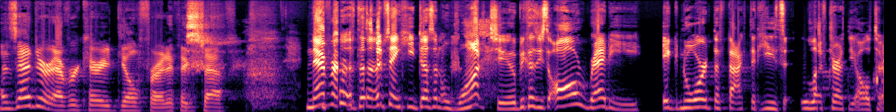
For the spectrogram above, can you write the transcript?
Has Xander ever carried guilt for anything, Steph? Never. That's what I'm saying. He doesn't want to because he's already ignored the fact that he's left her at the altar.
